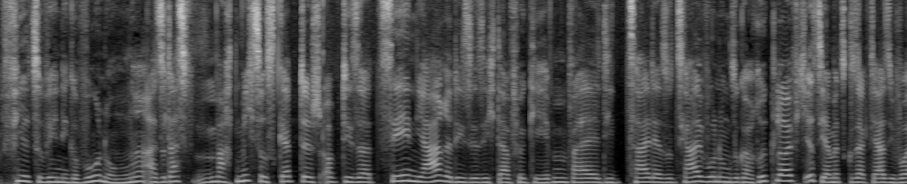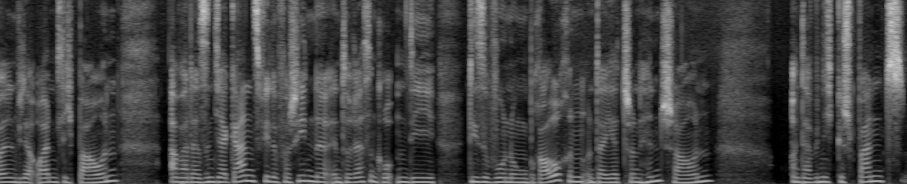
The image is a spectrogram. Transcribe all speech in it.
viel zu wenige Wohnungen. Ne? Also das macht mich so skeptisch, ob dieser zehn Jahre, die sie sich dafür geben, weil die Zahl der Sozialwohnungen sogar rückläufig ist. Sie haben jetzt gesagt, ja, sie wollen wieder ordentlich bauen. Aber da sind ja ganz viele verschiedene Interessengruppen, die diese Wohnungen brauchen und da jetzt schon hinschauen. Und da bin ich gespannt,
